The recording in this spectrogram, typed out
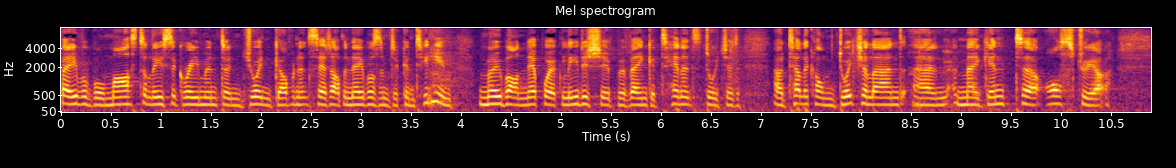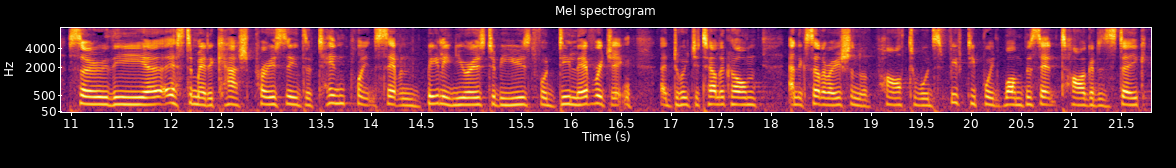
favourable master lease agreement and joint governance setup enables them to continue mobile network leadership of anchor tenants Deutsche uh, Telekom Deutschland and Magenta Austria. So the uh, estimated cash proceeds of 10.7 billion euros to be used for deleveraging at Deutsche Telekom and acceleration of path towards 50.1% targeted stake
